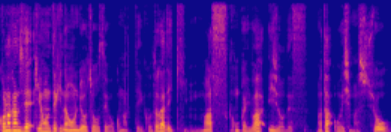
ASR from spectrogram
こんな感じで基本的な音量調整を行っていくことができます。今回は以上です。またお会いしましょう。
